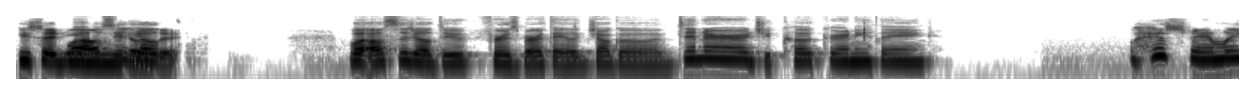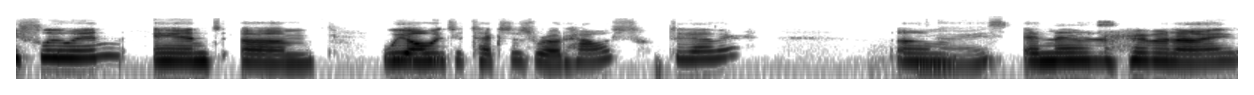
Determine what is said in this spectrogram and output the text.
He said What you else did nailed y'all- it. What else did y'all do for his birthday? Like, did y'all go have dinner? Did you cook or anything? His family flew in and um we all went to Texas Roadhouse together. Um nice. and then him and I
